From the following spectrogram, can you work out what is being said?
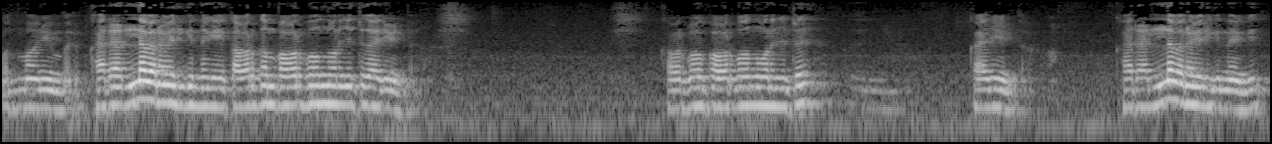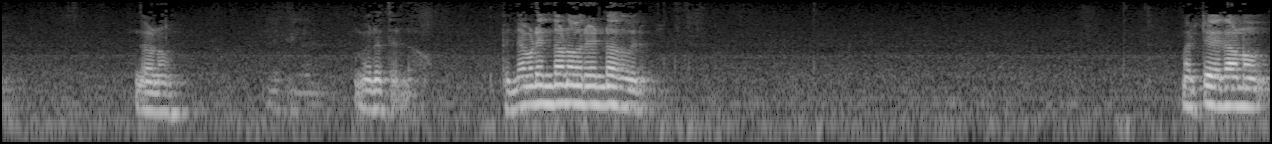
പത്മാനിയും വരും. ഖരല്ല വരമിരിക്കുന്നെങ്കിൽ കവർഗം പവർഗം എന്ന് പറഞ്ഞിട്ട് കാര്യമില്ല. കവർഗവും പവർഗം എന്ന് പറഞ്ഞിട്ട് കാര്യമില്ല. കരല്ല വരവരിക്കുന്നെങ്കിൽ എന്താണ്. വരത്തില്ല. പിന്നെ അവിടെ എന്താണോ വരേണ്ടത്? അത് വരും. മറ്റേതാണോ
